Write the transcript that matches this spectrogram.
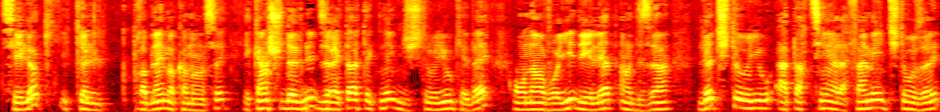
C'est là que, le problème a commencé. Et quand je suis devenu directeur technique du Chitoryu Québec, on a envoyé des lettres en disant le Chitoryu appartient à la famille Chitose.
